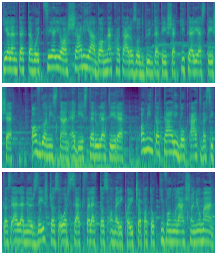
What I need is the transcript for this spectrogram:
Kijelentette, hogy célja a sáriában meghatározott büntetések kiterjesztése, Afganisztán egész területére, amint a tálibok átveszik az ellenőrzést az ország felett az amerikai csapatok kivonulása nyomán.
